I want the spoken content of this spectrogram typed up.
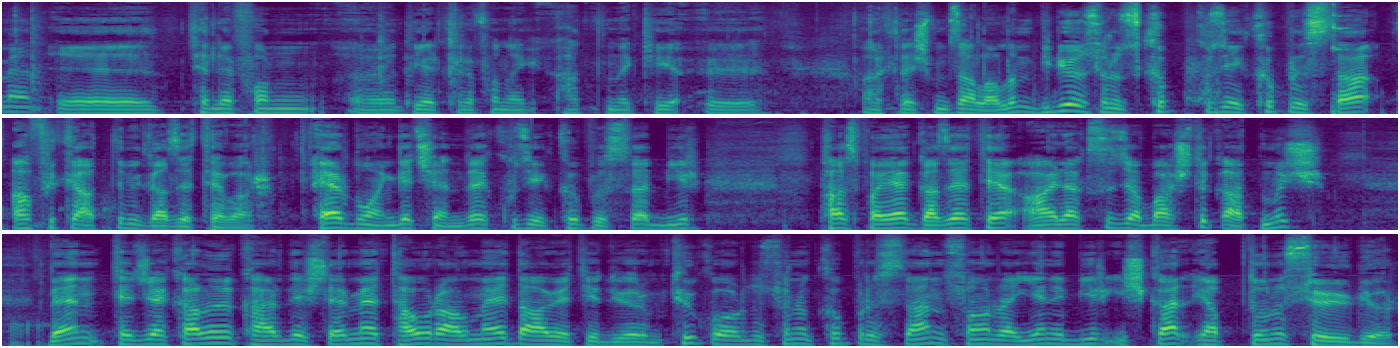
Hemen e, telefon e, diğer telefon hattındaki e, arkadaşımızı alalım. Biliyorsunuz Kıp, Kuzey Kıbrıs'ta Afrika adlı bir gazete var. Erdoğan geçen de Kuzey Kıbrıs'ta bir paspaya gazete ahlaksızca başlık atmış. Ben TCK'lı kardeşlerime tavır almaya davet ediyorum. Türk ordusunun Kıbrıs'tan sonra yeni bir işgal yaptığını söylüyor.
